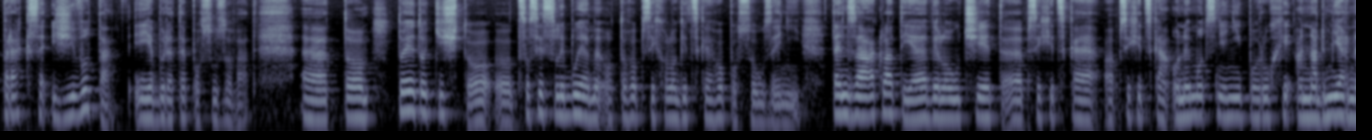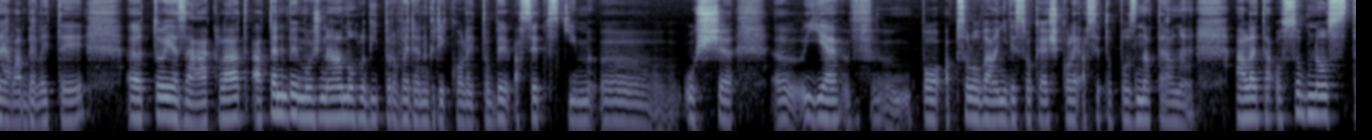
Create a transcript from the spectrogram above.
praxe i života je budete posuzovat. To, to je totiž to, co si slibujeme od toho psychologického posouzení. Ten základ je vyloučit eh, psychické, eh, psychická onemocnění, poruchy a nadměrné lability. Eh, to je základ a ten by možná mohl být proveden kdykoliv. To by asi s tím uh, už je v, po absolvování vysoké školy asi to poznatelné. Ale ta osobnost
